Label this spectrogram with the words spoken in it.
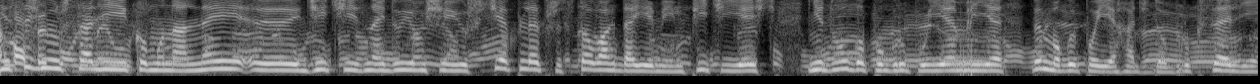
Jesteśmy już w sali komunalnej. Y, dzieci znajdują się już cieple przy stołach, dajemy im pić i jeść. Niedługo pogrupujemy je, by mogły pojechać do Brukseli.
